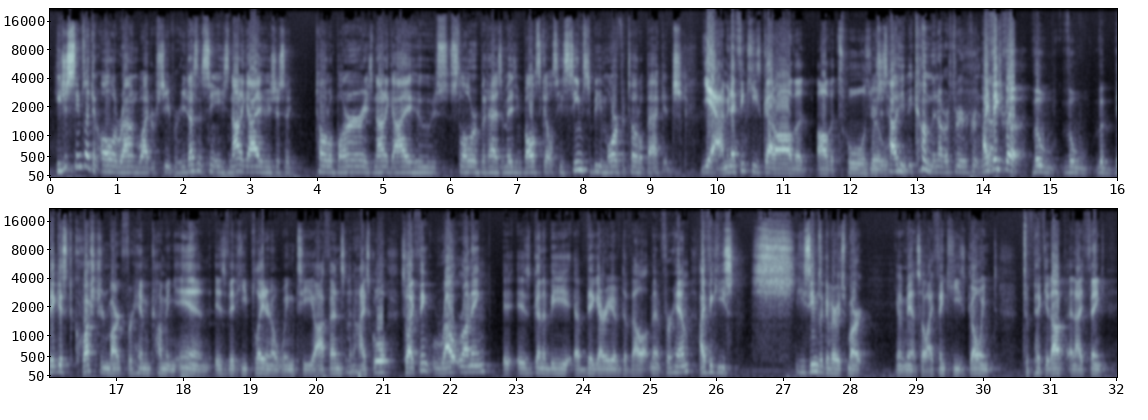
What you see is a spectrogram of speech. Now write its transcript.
he just seems like an all around wide receiver. He doesn't seem he's not a guy who's just a total burner. He's not a guy who's slower but has amazing ball skills. He seems to be more of a total package, Yeah, I mean, I think he's got all the all the tools. which is how he become the number three recruit. In the I think the, the the the biggest question mark for him coming in is that he played in a wing T offense in mm-hmm. high school. So I think route running is going to be a big area of development for him. I think he's he seems like a very smart young man. So I think he's going to pick it up, and I think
